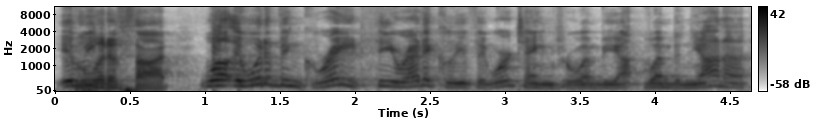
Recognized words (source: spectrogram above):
It Who would have thought? Well, it would have been great theoretically if they were tanking for Wemby- Wembanyama,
